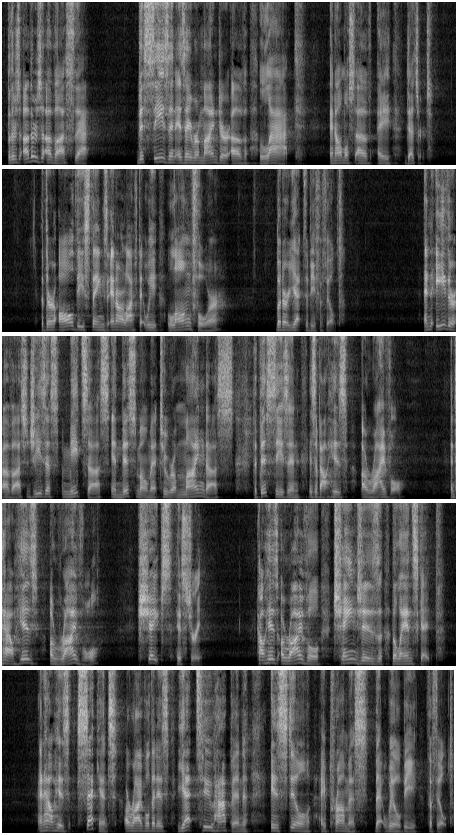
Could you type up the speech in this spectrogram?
But there's others of us that this season is a reminder of lack and almost of a desert. That there are all these things in our life that we long for, but are yet to be fulfilled. And either of us, Jesus meets us in this moment to remind us that this season is about his arrival and how his arrival shapes history, how his arrival changes the landscape, and how his second arrival that is yet to happen is still a promise that will be fulfilled.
